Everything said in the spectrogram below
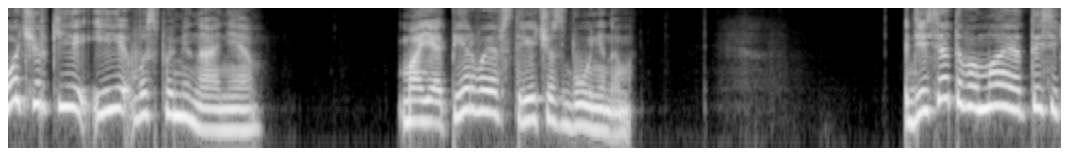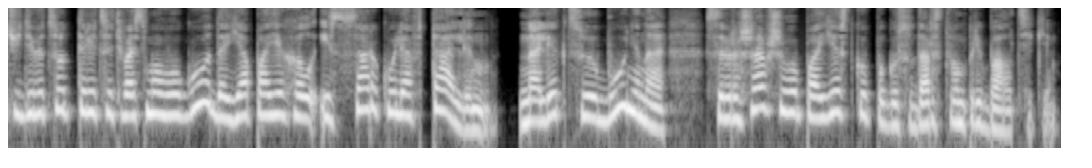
Очерки и воспоминания. Моя первая встреча с Буниным. 10 мая 1938 года я поехал из Саркуля в Таллин на лекцию Бунина, совершавшего поездку по государствам Прибалтики.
